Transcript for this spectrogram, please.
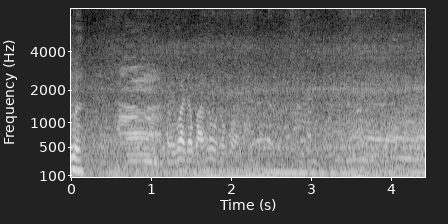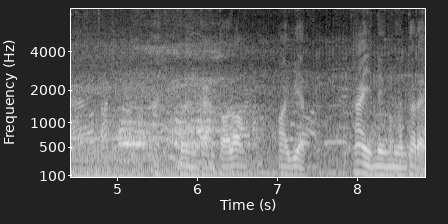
เมื่อไปว่าจะบาดโน่นก็พออะเบิ่งการต่อรองหอยเวียดให้1 0,000เท่าไหร่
